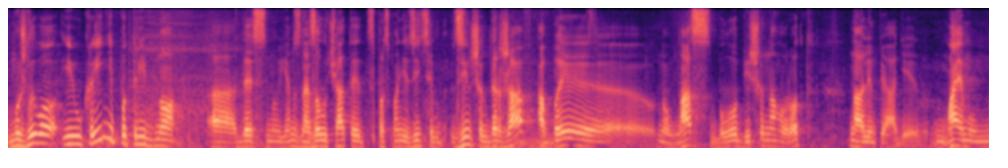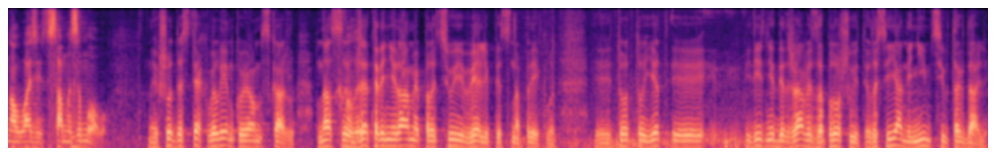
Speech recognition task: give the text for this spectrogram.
можливо, і Україні потрібно е, десь, ну я не знаю, залучати спортсменів з інших, з інших держав, аби е, ну, в нас було більше нагород на Олімпіаді. Маємо на увазі саме зимову. Ну, якщо дасте хвилинку, я вам скажу. У нас Хвилинку. вже тренерами працює Веліпець, наприклад. Е, То, то є е, різні держави запрошують росіяни, німців і так далі.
